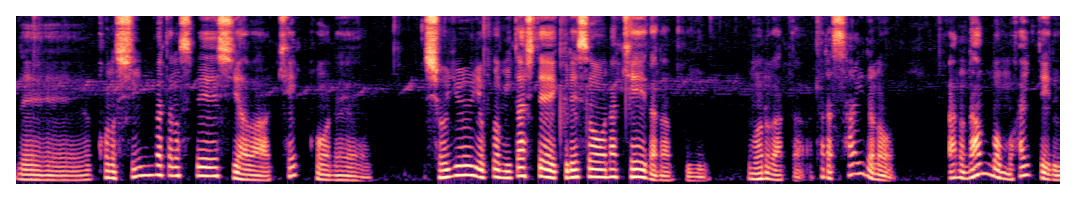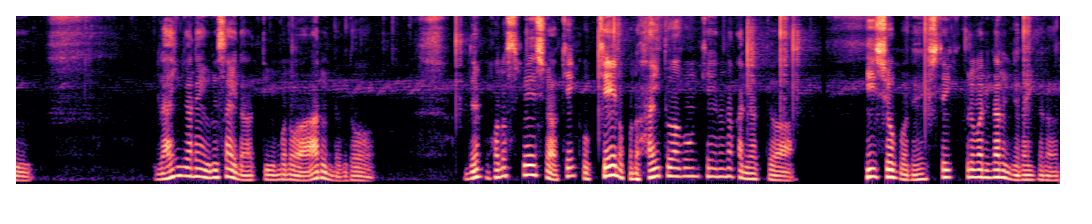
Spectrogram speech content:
で、この新型のスペーシアは結構ね、所有欲を満たしてくれそうな系だなっていうものがあった。ただ、サイドの、あの何本も入っている LINE がね、うるさいなっていうものはあるんだけど、でもこのスペースは結構軽のこのハイトワゴン系の中にあっては、いい勝負をね、していく車になるんじゃないかなっ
